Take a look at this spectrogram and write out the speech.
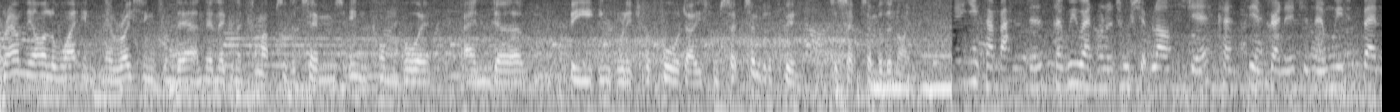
round the Isle of Wight, and they're racing from there, and then they're going to come up to the Thames in convoy and uh, be in Greenwich for four days from September the 5th to September the 9th. Youth ambassadors, so we went on a tall ship last year, courtesy of Greenwich, and then we've spent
